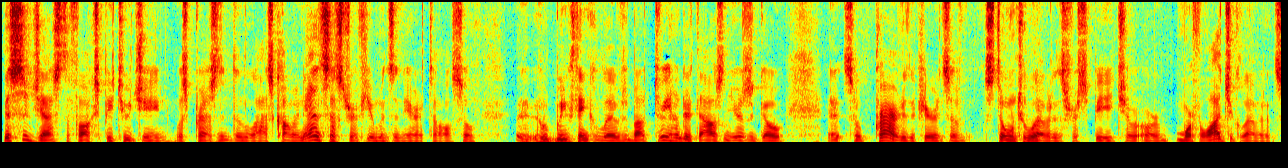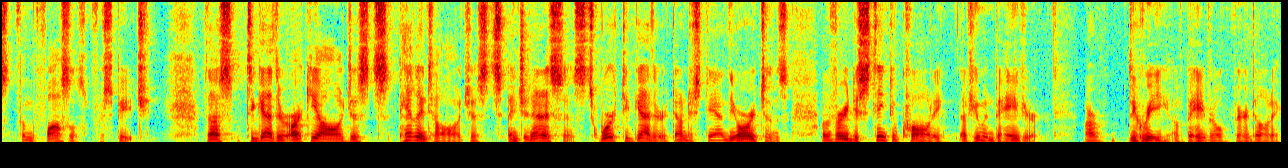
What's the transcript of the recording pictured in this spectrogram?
This suggests the FOXP2 gene was present in the last common ancestor of humans and Neanderthals, so uh, who we think lived about 300,000 years ago, uh, so prior to the appearance of stone tool evidence for speech or, or morphological evidence from the fossils for speech. Thus, together, archaeologists, paleontologists, and geneticists work together to understand the origins of a very distinctive quality of human behavior, our degree of behavioral variability.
